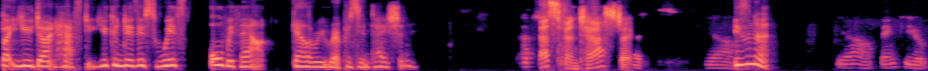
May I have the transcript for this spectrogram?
but you don't have to. You can do this with or without gallery representation. That's, that's fantastic. Yeah. Isn't it? Yeah, thank you.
